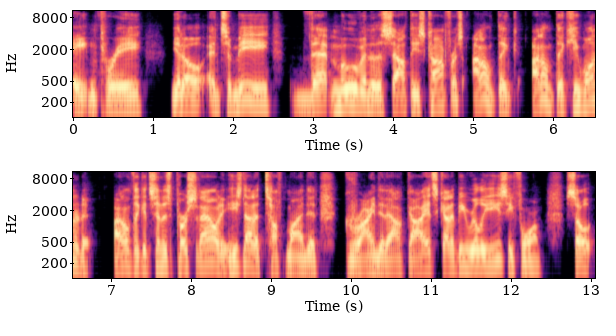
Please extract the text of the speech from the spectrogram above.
eight and three? You know, and to me, that move into the Southeast Conference, I don't think I don't think he wanted it. I don't think it's in his personality. He's not a tough minded, grinded out guy. It's got to be really easy for him. So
